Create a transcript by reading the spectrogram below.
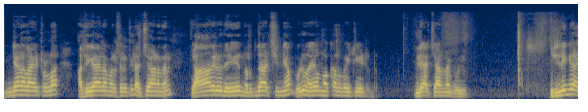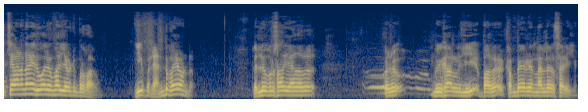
ഇന്റേണലായിട്ടുള്ള അധികാര മത്സരത്തിൽ അച്യുതാനന്ദൻ യാതൊരു ദയ നിർദാക്ഷിണ്യം ഒരു നയവും നോക്കാതെ ഫൈറ്റ് ചെയ്തിട്ടുണ്ട്. ഇല്ലേ അച്യുതാനന്ദൻ കൊല്ലും. ഇല്ലെങ്കിൽ അച്യുതാനന്ദനെ ഇതുപോലെ ഇവന്മാർ ചവിട്ടിപ്പുറത്താകും ഈ രണ്ട് ഭയമുണ്ട്. ലല്ലു പ്രസാദ് യാദവ് ഒരു ബീഹാറിൽ കമ്പയർ ചെയ്യാൻ നല്ല രസമായിരിക്കും.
